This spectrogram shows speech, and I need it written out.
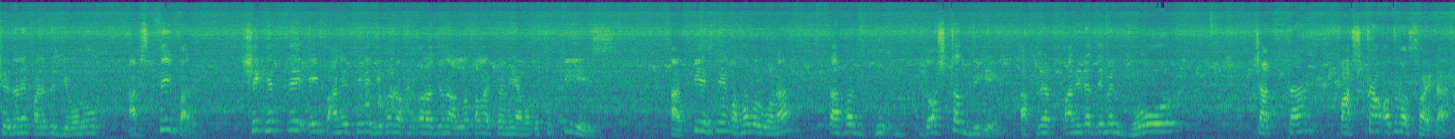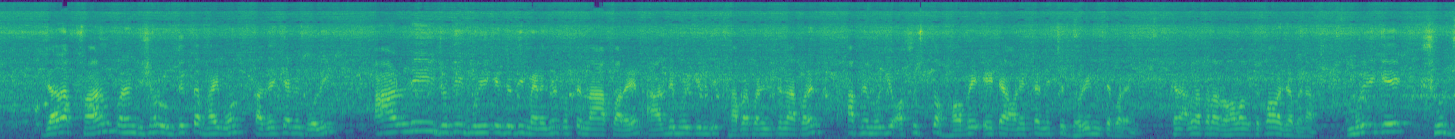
সেই ধরনের পানিতে জীবাণু আসতেই পারে। সেক্ষেত্রে এই পানির থেকে জীবন রক্ষা করার জন্য আল্লাহ তালা একটা নিয়ামত হচ্ছে পিএইচ। আর পিএইচ নিয়ে কথা বলব না। তারপর দশটার দিকে আপনার পানিটা দেবেন ভোর চারটা, পাঁচটা অথবা ছয়টা। যারা ফার্ম করেন, যে সকল উদ্যোক্তা ভাই বোন তাদেরকে আমি বলি আর্লি যদি মুরগিকে যদি ম্যানেজমেন্ট করতে না পারেন আর্লি মুরগিকে যদি খাবার পানি দিতে না পারেন, আপনি মুরগি অসুস্থ হবে, এটা অনেকটা নিশ্চিত ধরে নিতে পারেন। কারণ আল্লাহ তালা রহমতে পাওয়া যাবে না। মুরগিকে সূর্য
